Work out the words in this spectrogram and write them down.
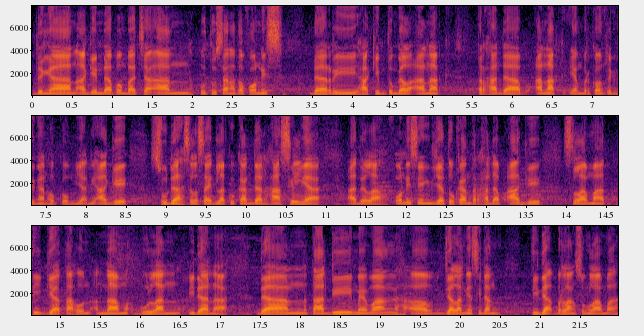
dengan agenda pembacaan putusan atau vonis dari Hakim Tunggal Anak terhadap anak yang berkonflik dengan hukum, yakni AG, sudah selesai dilakukan dan hasilnya adalah vonis yang dijatuhkan terhadap AG selama tiga tahun enam bulan pidana. Dan tadi memang uh, jalannya sidang tidak berlangsung lama,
